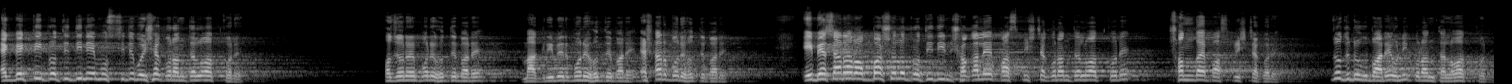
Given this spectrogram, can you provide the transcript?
এক ব্যক্তি প্রতিদিন এই মসজিদে বৈশাখ কোরআন তেলাওয়াত করে। ফজরের পরে হতে পারে, মাগরিবের পরে হতে পারে, এশার পরে হতে পারে। এই বেচারার অভ্যাস হলো প্রতিদিন সকালে পাঁচ পৃষ্ঠা কোরআন তেলাওয়াত করে, সন্ধ্যায় পাঁচ পৃষ্ঠা করে। যতটুকু পারে উনি কোরআন তেলাওয়াত করে।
